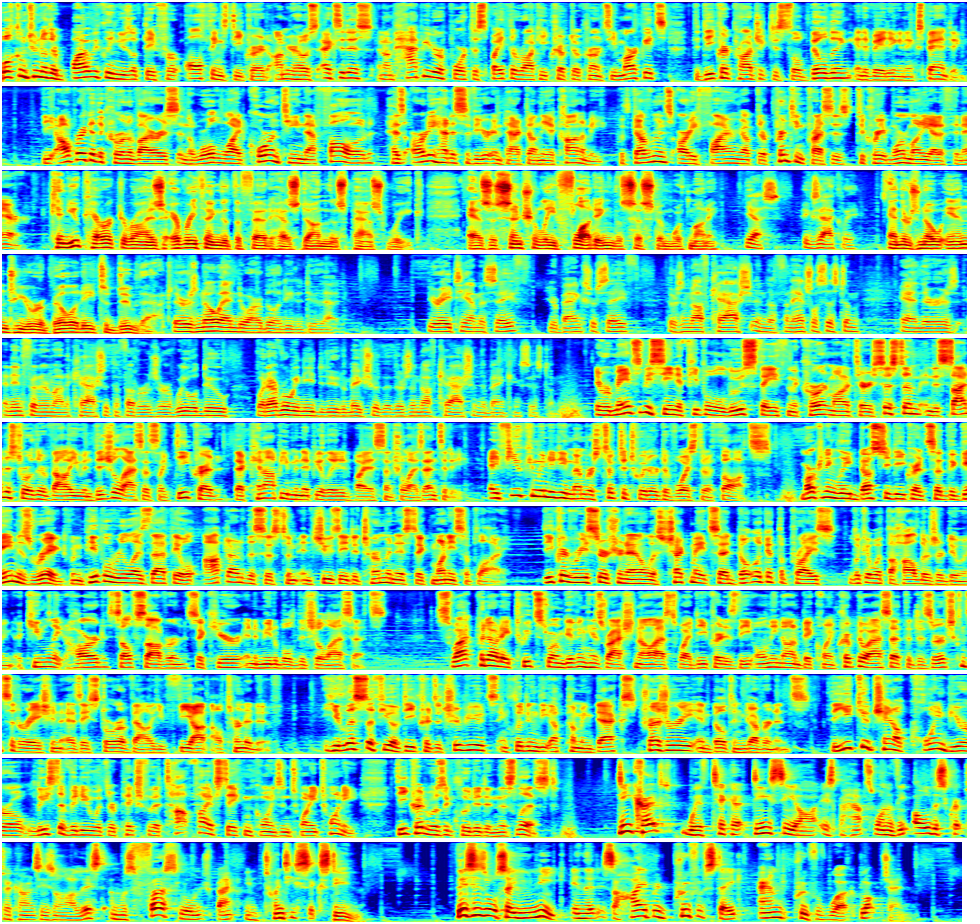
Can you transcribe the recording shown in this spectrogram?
Welcome to another bi-weekly news update for all things Decred. I'm your host Exodus, and I'm happy to report despite the rocky cryptocurrency markets, the Decred project is still building, innovating, and expanding. The outbreak of the coronavirus and the worldwide quarantine that followed has already had a severe impact on the economy, with governments already firing up their printing presses to create more money out of thin air. Can you characterize everything that the Fed has done this past week as essentially flooding the system with money? Yes, exactly. And there's no end to your ability to do that. There is no end to our ability to do that. Your ATM is safe, your banks are safe, there's enough cash in the financial system, and there is an infinite amount of cash at the Federal Reserve. We will do whatever we need to do to make sure that there's enough cash in the banking system. It remains to be seen if people will lose faith in the current monetary system and decide to store their value in digital assets like Decred that cannot be manipulated by a centralized entity. A few community members took to Twitter to voice their thoughts. Marketing lead Dusty Decred said the game is rigged. When people realize that, they will opt out of the system and choose a deterministic money supply. Decred researcher and analyst Checkmate said don't look at the price, look at what the hodlers are doing. Accumulate hard, self-sovereign, secure, and immutable digital assets. Swack put out a tweet storm giving his rationale as to why Decred is the only non-Bitcoin crypto asset that deserves consideration as a store of value fiat alternative. He lists a few of Decred's attributes, including the upcoming DEX, treasury, and built-in governance. The YouTube channel Coin Bureau released a video with their picks for the top 5 staking coins in 2020. Decred was included in this list. Decred, with ticker DCR, is perhaps one of the oldest cryptocurrencies on our list and was first launched back in 2016. This is also unique in that it's a hybrid proof of stake and proof of work blockchain.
